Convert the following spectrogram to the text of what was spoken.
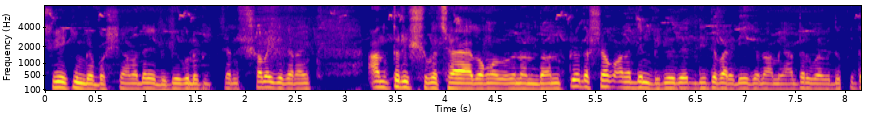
শুয়ে কিংবা বসে আমাদের এই ভিডিওগুলো দেখছেন, সবাইকে জানাই আন্তরিক শুভেচ্ছা এবং অভিনন্দন। প্রিয় দর্শক, অনেকদিন ভিডিও দিতে পারিনি, এই জন্য আমি আন্তরিকভাবে দুঃখিত।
